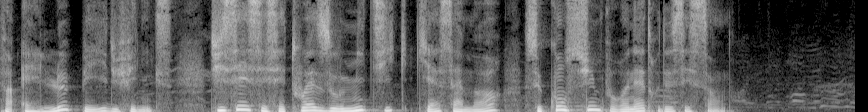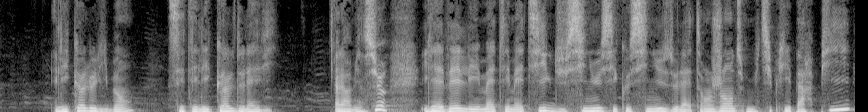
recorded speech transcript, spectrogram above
enfin est le pays du phénix. Tu sais, c'est cet oiseau mythique qui, à sa mort, se consume pour renaître de ses cendres. L'école au Liban, c'était l'école de la vie. Alors bien sûr, il y avait les mathématiques du sinus et cosinus de la tangente multipliée par pi,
